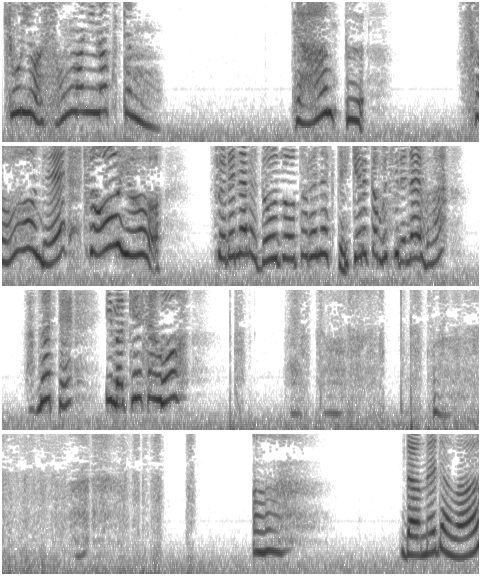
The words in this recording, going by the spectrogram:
距離はそんなになくても。ジャンプ。そうね、そうよそれなら銅像を取らなくていけるかもしれないわ。待って、今計算を。えっと、あ、あ、ダメだわ。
